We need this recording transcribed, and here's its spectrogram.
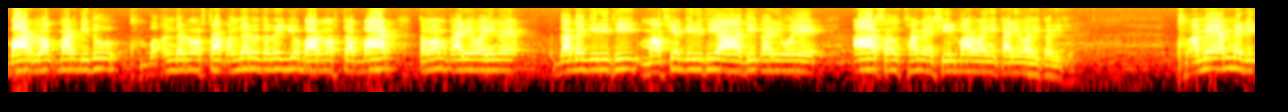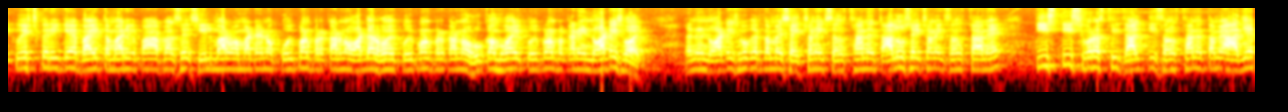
બહાર લોક મારી દીધું. અંદરનો સ્ટાફ અંદર રહી ગયો. બહારનો સ્ટાફ બહાર. તમામ કાર્યવાહીને દાદાગીરીથી, માફિયાગીરીથી આ અધિકારીઓએ આ સંસ્થાને સીલ મારવાની કાર્યવાહી કરી છે. અમે એમને રિક્વેસ્ટ કરી કે ભાઈ, તમારી પાસે સીલ મારવા માટેનો કોઈ પણ પ્રકારનો ઓર્ડર હોય, કોઈ પણ પ્રકારનો હુકમ હોય, કોઈ પણ પ્રકારની નોટિસ હોય અને નોટિસ વગર તમે શૈક્ષણિક સંસ્થાને, ચાલુ શૈક્ષણિક સંસ્થાને ત્રીસ ત્રીસ વર્ષથી ચાલતી સંસ્થાને તમે આજે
